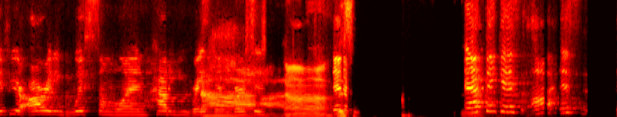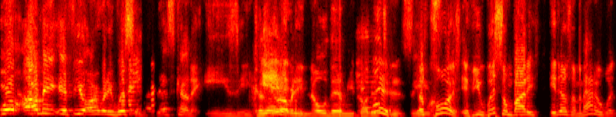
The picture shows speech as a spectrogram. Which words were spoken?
if you're already with someone, how do you rate them versus? Nah. I think it's uh, it's. well, it's I mean, if you're already with somebody, that's kind of easy because you already know them. You know their Yeah, tendencies. of course, if you with somebody, it doesn't matter what.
